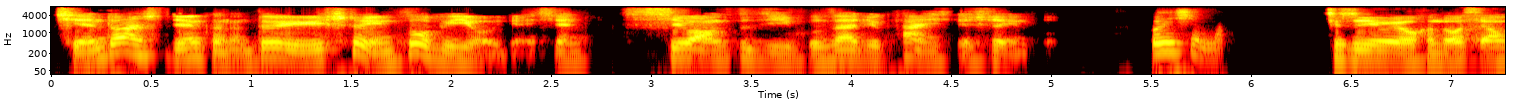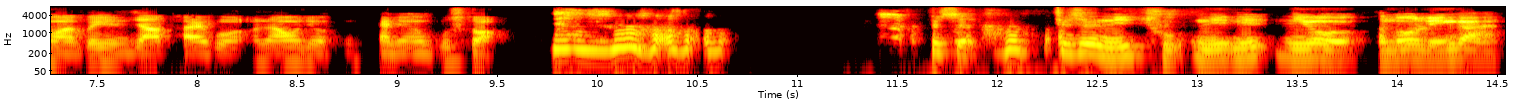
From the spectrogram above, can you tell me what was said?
前段时间可能对于摄影作品有一点限制，希望自己不再去看一些摄影作品。为什么？就是因为有很多想法被人家拍过，然后我就感觉很不爽。就是就是你处你你你有很多灵感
